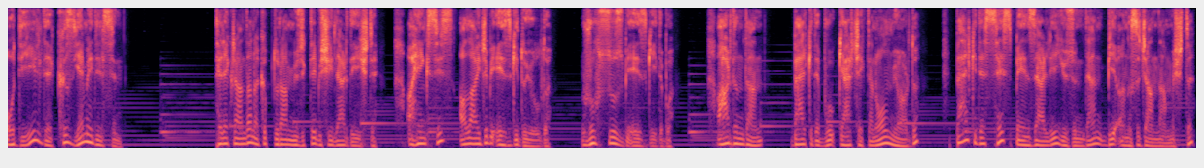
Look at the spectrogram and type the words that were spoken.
o değil de kız yem edilsin. Telekrandan akıp duran müzikte bir şeyler değişti. Ahenksiz, alaycı bir ezgi duyuldu. Ruhsuz bir ezgiydi bu. Ardından belki de bu gerçekten olmuyordu. Belki de ses benzerliği yüzünden bir anısı canlanmıştı.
